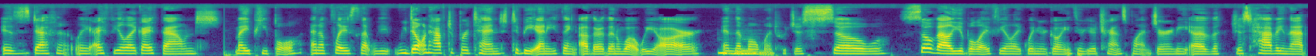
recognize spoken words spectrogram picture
is definitely I feel like I found my people and a place that we we don't have to pretend to be anything other than what we are in the Mhm. moment which is so so valuable I feel like when you're going through your transplant journey of just having that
